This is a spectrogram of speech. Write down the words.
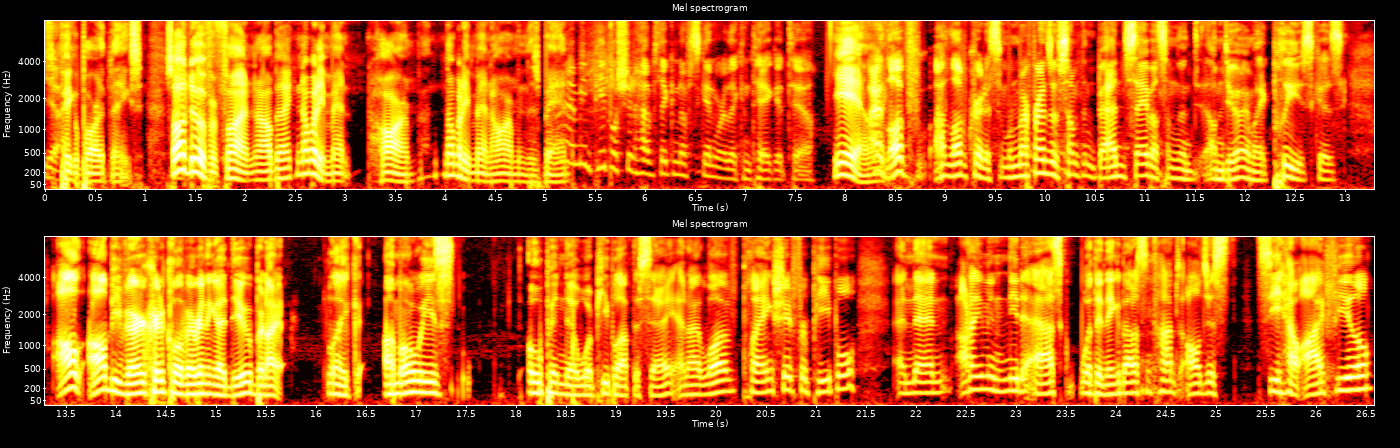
Yeah. pick apart things. So I'll do it for fun, and I'll be like, nobody meant harm. Nobody meant harm in this band. I mean, people should have thick enough skin where they can take it too. Yeah, I love I love criticism. When my friends have something bad to say about something I'm doing, I'm like, please, because I'll I'll be very critical of everything I do, but I like I'm always open to what people have to say, and I love playing shit for people. And then I don't even need to ask what they think about it. Sometimes I'll just see how I feel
